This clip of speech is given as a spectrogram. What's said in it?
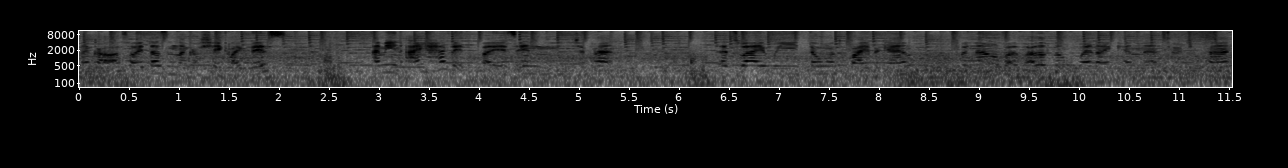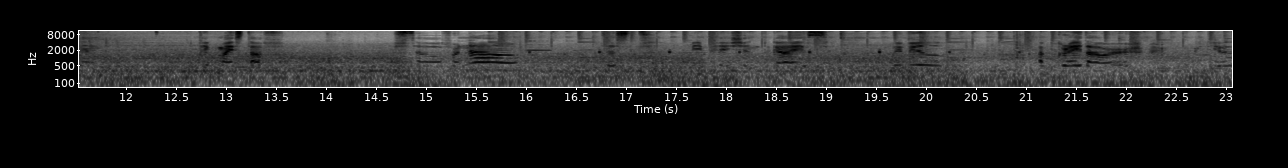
なんか、so it doesn't like shake like this. I mean, I have it, but it's in Japan. That's why we don't want to buy it again for now. But I don't know when I can enter Japan and pick my stuff. So for now, just be patient, guys. We will upgrade our video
